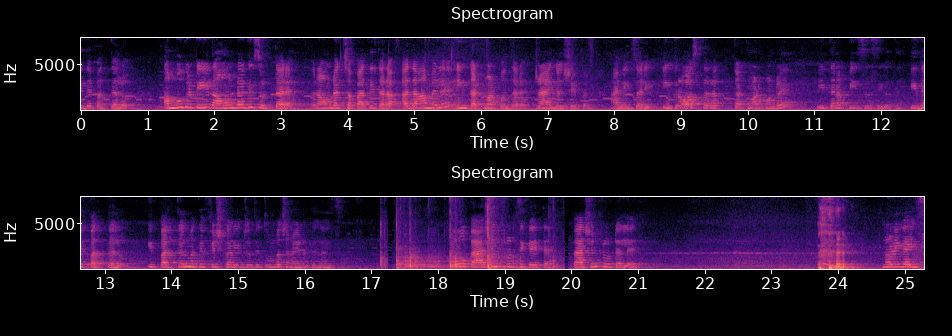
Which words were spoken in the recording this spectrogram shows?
ಇದೆ ಪತ್ತಲು. ಅಮ್ಮುಗುಟ್ಟಿ ರೌಂಡಾಗಿ ಸುಡ್ತಾರೆ ರೌಂಡಾಗಿ ಚಪಾತಿ ತರ. ಅದಾದಮೇಲೆ ಹಿಂಗ್ ಕಟ್ ಮಾಡ್ಕೊತಾರೆ. ಟ್ರಯಾಂಗಲ್ ಶೇಪಲ್ಲಿ ಐ ಮೀನ್ ಸರಿ ಹಿಂಗ್ ಕ್ರಾಸ್ ಥರ ಕಟ್ ಮಾಡ್ಕೊಂಡ್ರೆ ಈ ತರ ಪೀಸಸ್ ಸಿಗುತ್ತೆ. ಇದೆ ಪತ್ತಲು. ಈ ಪತ್ತಲ್ ಮತ್ತೆ ಫಿಶ್ ಕರಿ ಜೊತೆ ತುಂಬಾ ಚೆನ್ನಾಗಿರುತ್ತೆ ಗೈಸ್ ಓ ಪ್ಯಾಷನ್ ಫ್ರೂಟ್ ಸಿಕ್ಕೈತೆ. ಪ್ಯಾಷನ್ ಫ್ರೂಟಲ್ಲೇ ನೋಡಿ ಗೈಸ್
